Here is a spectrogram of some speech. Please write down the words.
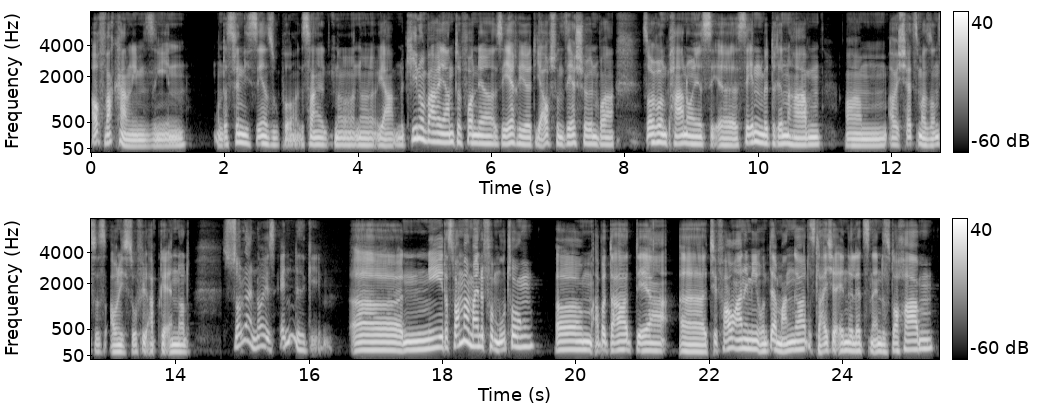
auf Wakanim sehen. Und das finde ich sehr super. Ist halt eine, eine, ja, eine Kinovariante von der Serie, die auch schon sehr schön war. Soll wohl ein paar neue äh, Szenen mit drin haben. Ähm, aber ich schätze mal, sonst ist auch nicht so viel abgeändert. Soll ein neues Ende geben? Äh, nee, das war mal meine Vermutung. Ähm, aber da der äh, TV-Anime und der Manga das gleiche Ende letzten Endes doch haben,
